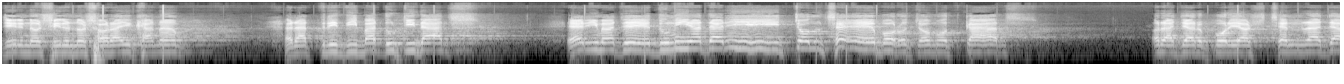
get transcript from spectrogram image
জীর্ণ শীর্ণ সরাই খানা রাত্রি দিবা দুটি দাস। এরই মাঝে দুনিয়াদারি চলছে, বড় চমৎকার। রাজার পরে আসছেন রাজা।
